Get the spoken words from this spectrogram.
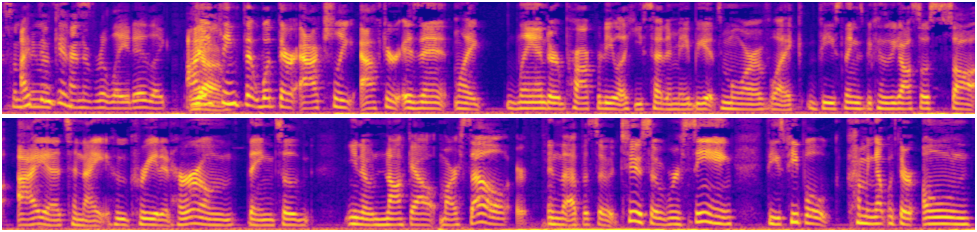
something I think that's kind of related. Like, Yeah. I think that what they're actually after isn't like land or property, like you said, and maybe it's more of like these things because we also saw Aya tonight, who created her own thing to, you know, knock out Marcel er, in the episode too. So we're seeing these people coming up with their own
